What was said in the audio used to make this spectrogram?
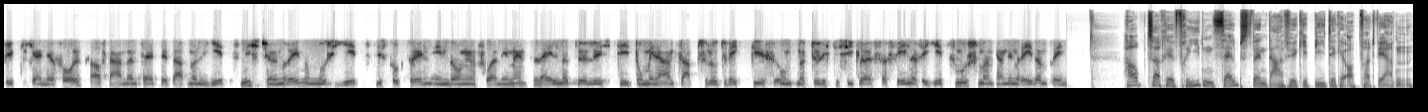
wirklich ein Erfolg. Auf der anderen Seite darf man jetzt nicht schönreden und muss jetzt die strukturellen Änderungen vornehmen, weil natürlich die Dominanz absolut weg ist und natürlich die Siegläufer fehlen. Also jetzt muss man an den Rädern drehen. Hauptsache Frieden, selbst wenn dafür Gebiete geopfert werden.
